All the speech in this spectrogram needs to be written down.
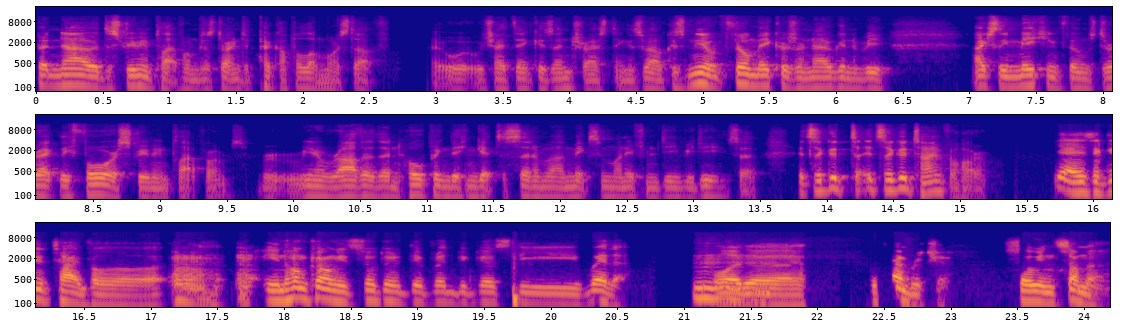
but now the streaming platforms are starting to pick up a lot more stuff, uh, which I think is interesting as well. Because you know, filmmakers are now going to be actually making films directly for streaming platforms, you know, rather than hoping they can get to cinema and make some money from DVD. So it's a good t- it's a good time for horror. Yeah, it's a good time for. in Hong Kong, it's totally different because the weather or Mhm. the, the temperature. So in summer,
